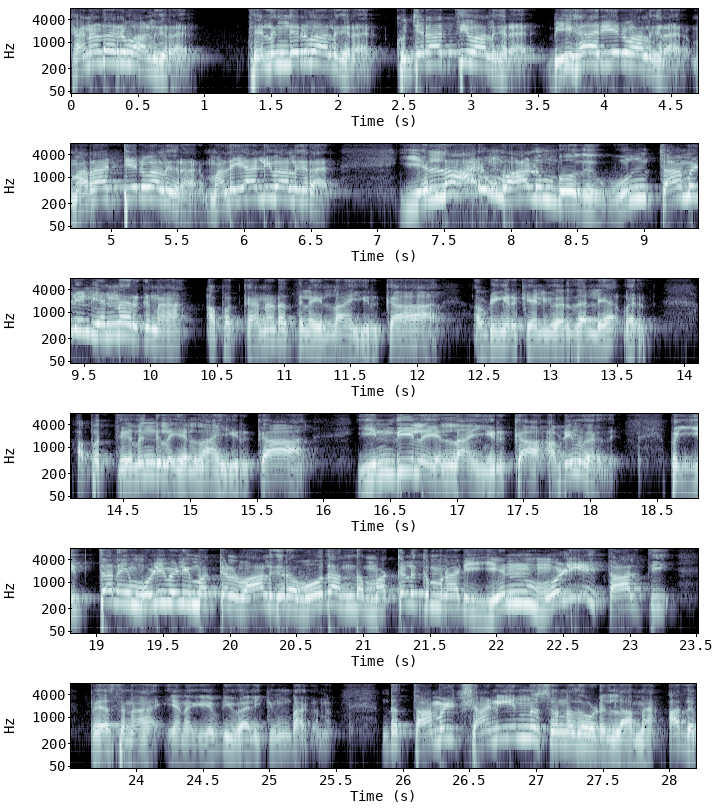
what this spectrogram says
கன்னடர் வாழ்கிறார் தெலுங்கர் வாழ்கிறார் குஜராத்தி வாழ்கிறார் பீகாரியர் வாழ்கிறார் மராட்டியர் வாழ்கிறார் மலையாளி வாழ்கிறார். எல்லாரும் வாழும்போது உன் தமிழில் என்ன இருக்குன்னா அப்போ கன்னடத்தில் எல்லாம் இருக்கா? அப்படிங்கிற கேள்வி வருதா இல்லையா? வருது. அப்போ தெலுங்கில் எல்லாம் இருக்கா? இந்தியில் எல்லாம் இருக்கா அப்படின்னு வருது. இப்போ இத்தனை மொழிவெளி மக்கள் வாழ்கிற போது அந்த மக்களுக்கு முன்னாடி என் மொழியை தாழ்த்தி பேசினா எனக்கு எப்படி வலிக்கும்னு பார்க்கணும். இந்த தமிழ் சனின்னு சொன்னதோடு இல்லாமல் அதை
